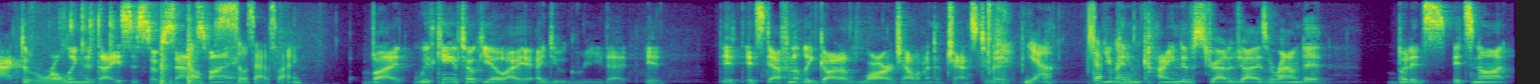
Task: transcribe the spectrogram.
act of rolling the dice is so satisfying. Oh, So satisfying. but with King of Tokyo, I, I do agree that it, it it's definitely got a large element of chance to it. Yeah, definitely. You can kind of strategize around it, but it's it's not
